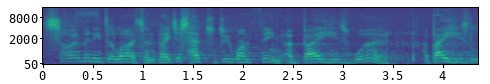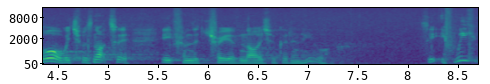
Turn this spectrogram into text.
So many delights. And they just had to do one thing obey his word, obey his law, which was not to eat from the tree of knowledge of good and evil. See, if we,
